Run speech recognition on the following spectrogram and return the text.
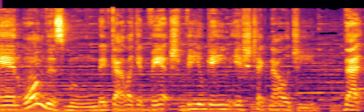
and on this moon, they've got like advanced video game-ish technology that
